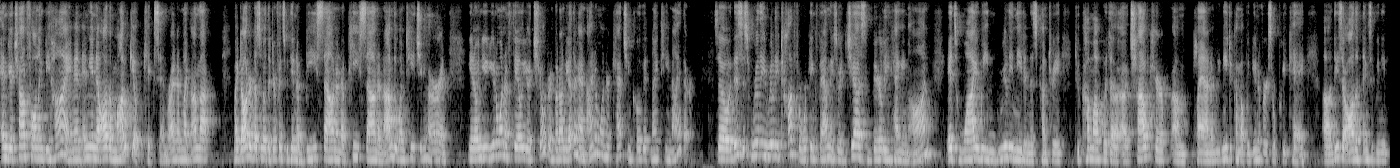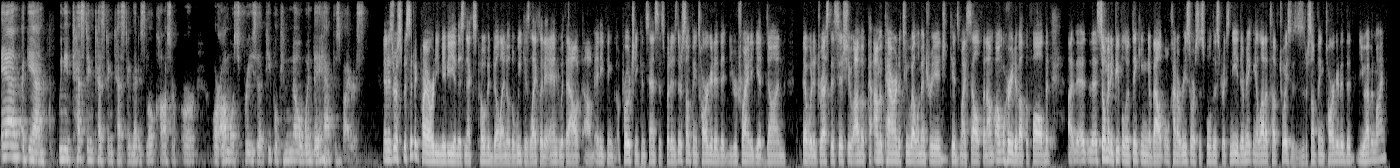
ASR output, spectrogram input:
and your child falling behind. And and you know all the mom guilt kicks in right? I'm like i'm not my daughter doesn't know the difference between a b sound and a p sound and i'm the one teaching her. And you know and you, you don't want to fail your children. But on the other hand i don't want her catching covid-19 either. So this is really really tough for working families who are just barely hanging on. It's why we really need in this country to come up with a, a child care um, plan and we need to come up with universal pre-k uh, these are all the things that we need. And again, we need testing, testing, testing that is low cost or, or, or almost free so that people can know when they have this virus. And is there a specific priority maybe in this next COVID bill? I know the week is likely to end without um, anything approaching consensus, but is there something targeted that you're trying to get done that would address this issue? I'm a, I'm a parent of two elementary age kids myself, and I'm, I'm worried about the fall, but uh, so many people are thinking about what kind of resources school districts need. They're making a lot of tough choices. Is there something targeted that you have in mind?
